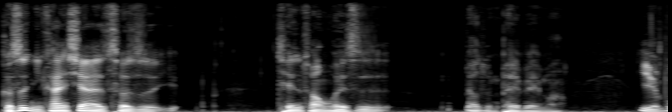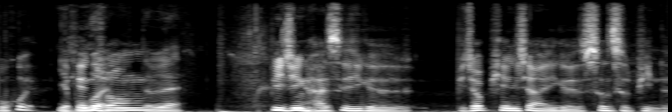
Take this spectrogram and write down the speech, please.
可是你看现在的车子，天窗会是标准配备吗？也不会，也不会，对不对？毕竟还是一个比较偏向一个奢侈品的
